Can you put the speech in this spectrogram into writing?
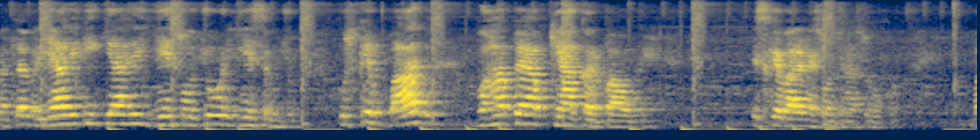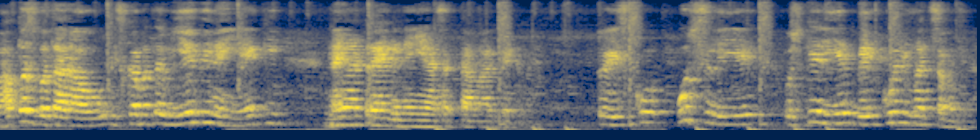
मतलब रियलिटी क्या है? ये सोचो और ये समझो। उसके बाद वहाँ पे आप क्या कर पाओगे? इसके बारे में सोचना शुरू करो। वापस बता रहा हूँ, इसका मतलब ये भी नहीं है कि नया ट्रेंड नहीं आ सकता मार्केट में। तो इसको उस लिए, उसके लिए बिल्कुल मत समझना।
